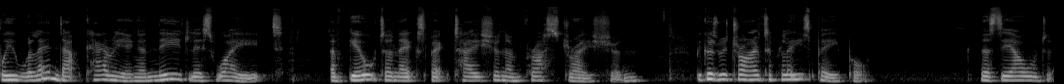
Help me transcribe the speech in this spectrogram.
we will end up carrying a needless weight of guilt and expectation and frustration because we're trying to please people. There's the old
